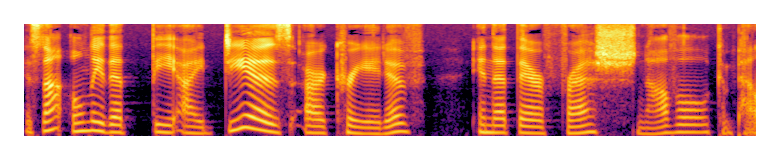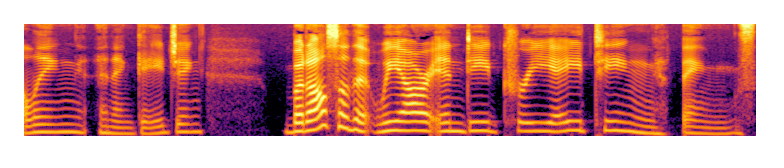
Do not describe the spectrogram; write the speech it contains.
is not only that the ideas are creative, in that they're fresh, novel, compelling, and engaging, but also that we are indeed creating things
